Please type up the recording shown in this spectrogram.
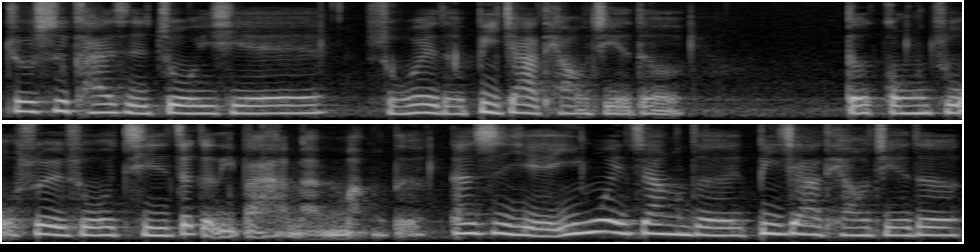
就是开始做一些所谓的币价调节的的工作，所以说其实这个礼拜还蛮忙的。但是也因为这样的币价调节的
